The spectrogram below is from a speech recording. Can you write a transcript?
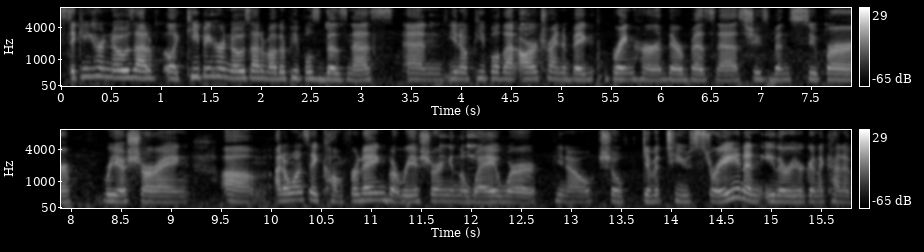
sticking her nose out of like keeping her nose out of other people's business and you know people that are trying to big, bring her their business she's been super reassuring um, I don't want to say comforting, but reassuring in the way where, you know, she'll give it to you straight and either you're going to kind of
